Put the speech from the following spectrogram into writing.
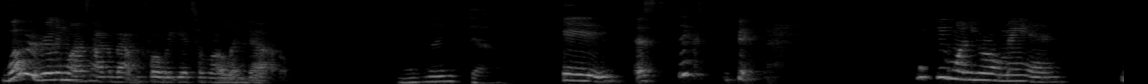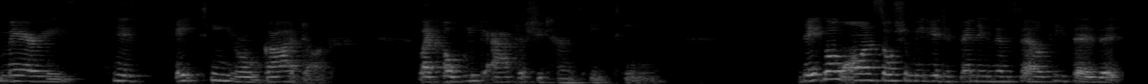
what we really want to talk about before we get to Roland Doe Linda. is a six, 51 year old man marries his 18 year old goddaughter like a week after she turns 18. they go on social media defending themselves. He says that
